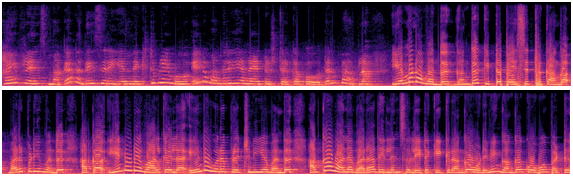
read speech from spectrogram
Hi friends Mahanadi serial next promo என்ன மாதிரியான ட்விஸ்ட் இருக்க போகுதுன்னு பார்க்கலாம். யமுனா வந்து கங்கா கிட்ட பேசிட்டு இருக்காங்க. மறுபடியும் வந்து அக்கா என்னுடைய வாழ்க்கையில் எந்த ஒரு பிரச்சனையும் வந்து அக்காவால் வராது இல்லைன்னு சொல்லிட்டு கேட்குறாங்க உடனே கங்கா கோவப்பட்டு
